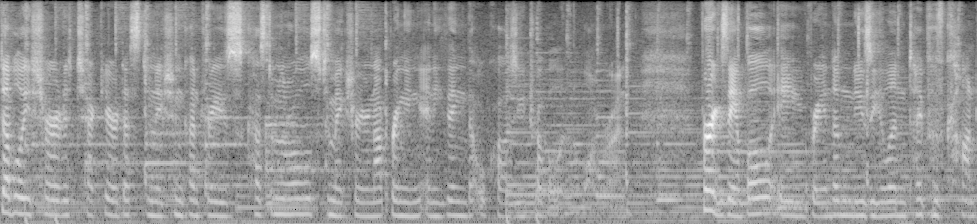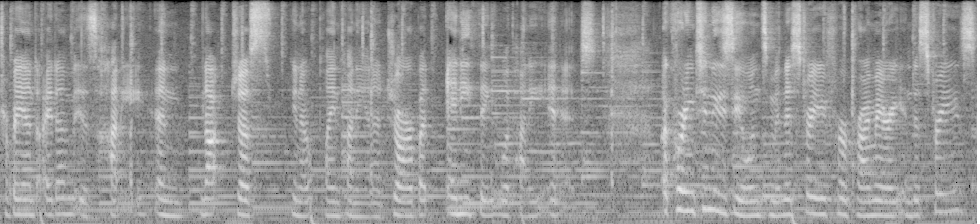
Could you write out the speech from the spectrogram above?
doubly sure to check your destination country's custom rules to make sure you're not bringing anything that will cause you trouble For example, a random New Zealand type of contraband item is honey, and not just, you know, plain honey in a jar, but anything with honey in it. According to New Zealand's Ministry for Primary Industries,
